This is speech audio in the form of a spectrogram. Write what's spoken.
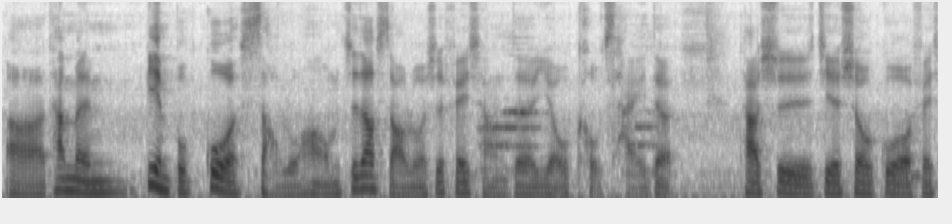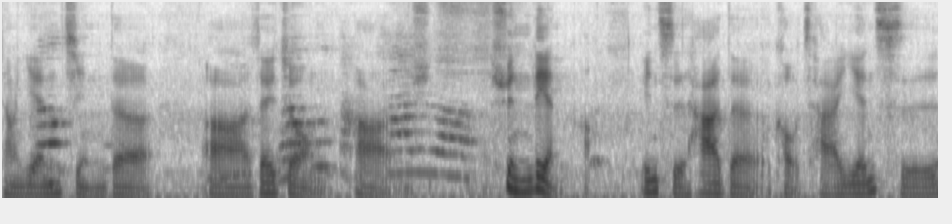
啊、他们辩不过扫罗哈。我们知道扫罗是非常的有口才的，他是接受过非常严谨的啊、这种啊、训练啊，因此他的口才、言辞、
